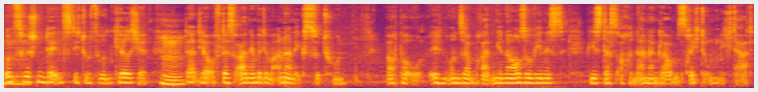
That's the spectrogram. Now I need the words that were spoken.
und zwischen der Institution Kirche. Da hat ja oft das eine mit dem anderen nichts zu tun. Auch bei, in unserem Breiten genauso, wie es, wie es das auch in anderen Glaubensrichtungen nicht hat.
